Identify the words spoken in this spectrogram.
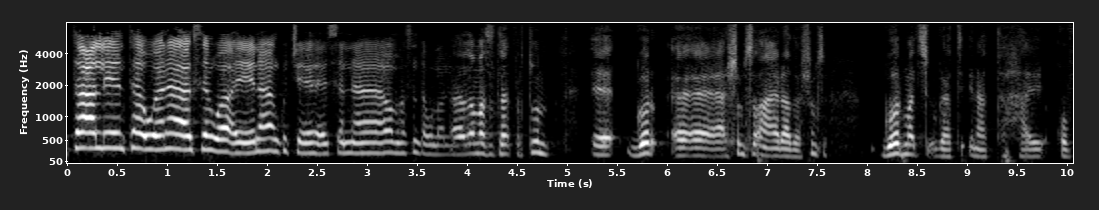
tacliinta wanaagsan waa inaan ku jeesanaa waa mahadsantaa walaal? Aad umahadsanta fartuun goor shamso aan iraado shamso goor maad is ogaatay inaad tahay qof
